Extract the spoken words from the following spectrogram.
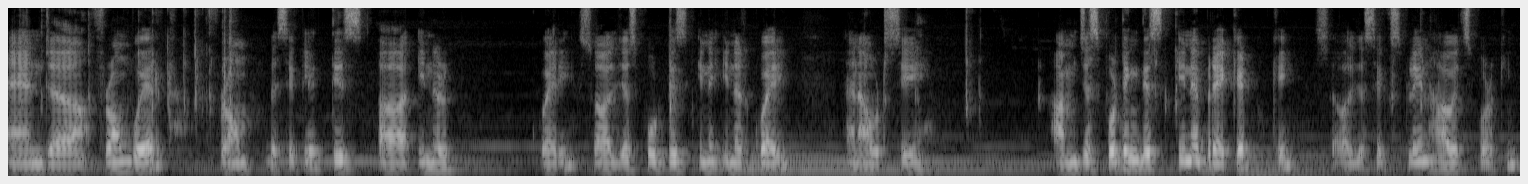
And uh, from where? From basically this uh, inner query. So I'll just put this in an inner query and I would say I'm just putting this in a bracket okay? So I'll just explain how it's working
